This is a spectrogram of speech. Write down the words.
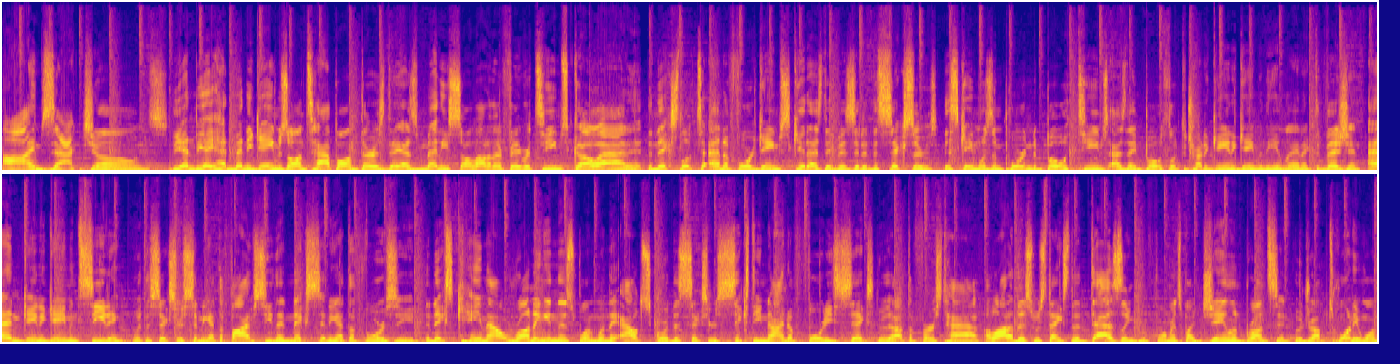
I'm Zach Jones. The NBA had many games on tap on Thursday as many saw a lot of their favorite teams go at it. The Knicks looked to end a four game skid as they visited the Sixers. This game was important to both teams as they both looked to try to gain a game in the Atlantic Division and gain a game in seeding, with the Sixers sitting at the 5 seed and the Knicks sitting at the 4 seed. The Knicks came out running in this one when they outscored the Sixers 69 to 46 throughout the first half. A lot of this was thanks to the dazzling performance by Jalen Brunson, who dropped 21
